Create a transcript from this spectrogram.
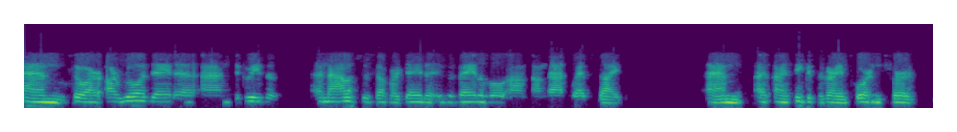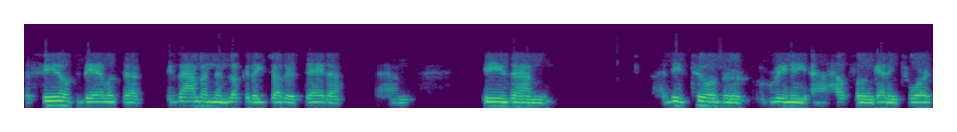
Um, so our, our raw data and degrees of analysis of our data is available on, on that website. Um, I, I, think it's very important for the field to be able to examine and look at each other's data. Um, these um, these tools are really uh, helpful in getting towards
